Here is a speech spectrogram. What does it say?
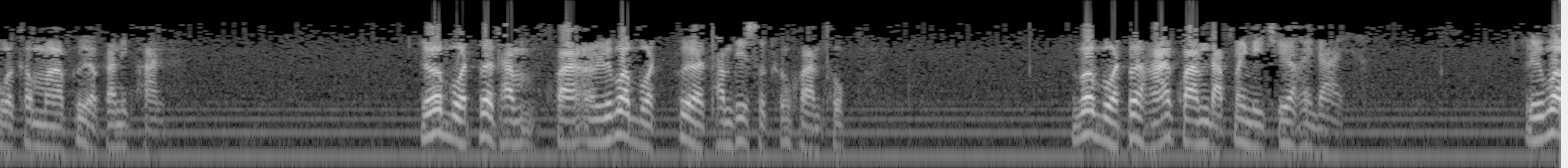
บวชเข้ามาเพื่อพระนิพพาน หรือว่าบวชเพื่อทำความหรือว่าบวชเพื่อทำที่สุดของความทุกข์หรือว่าบวชเพื่อหาความดับไม่มีเชื่อให้ได้ หรือว่า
